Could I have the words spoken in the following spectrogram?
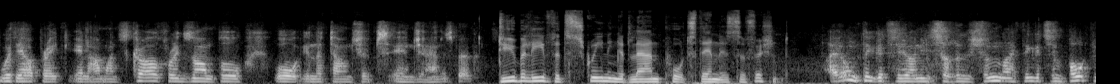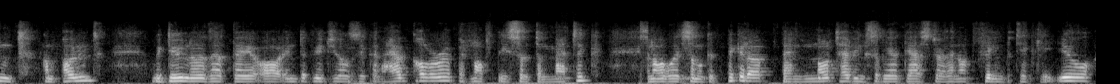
with the outbreak in Hammanskraal, for example, or in the townships in Johannesburg. Do you believe that screening at land ports then is sufficient? I don't think it's the only solution. I think it's an important component. We do know that there are individuals who can have cholera but not be symptomatic. In other words, someone could pick it up, they're not having severe gastro, they're not feeling particularly ill.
